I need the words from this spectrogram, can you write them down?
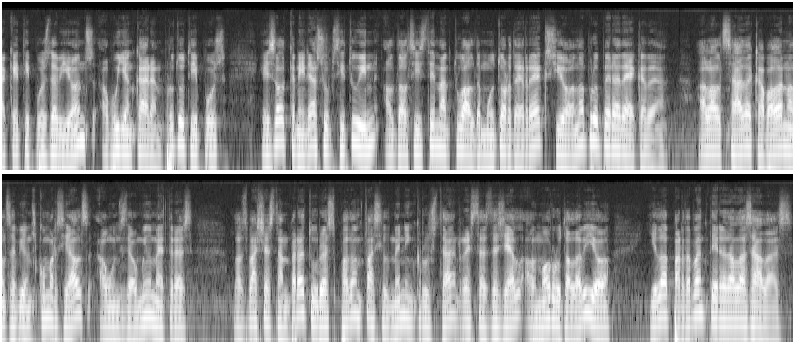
Aquest tipus d'avions, avui encara en prototipus, és el que anirà substituint el del sistema actual de motor de reacció en la propera dècada. A l'alçada que volen els avions comercials, a uns 10.000 metres, les baixes temperatures poden fàcilment incrustar restes de gel al morro de l'avió i la part davantera de les ales.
